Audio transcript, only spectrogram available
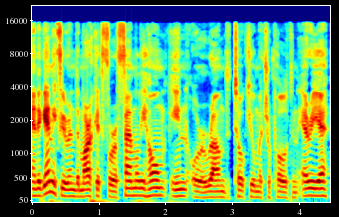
And again, if you're in the market for a family home in or around the Tokyo metropolitan area,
